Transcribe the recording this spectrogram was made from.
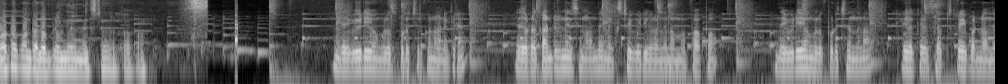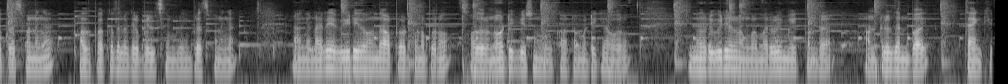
ரோட்டோ பண்ணுறது எப்படிங்கிறது நெக்ஸ்ட் பார்ப்போம். இந்த வீடியோ உங்களுக்கு பிடிச்சிருக்குன்னு நினைக்கிறேன். இதோட கண்டினியூஷன் வந்து நெக்ஸ்ட் வீடியோ வந்து நம்ம பார்ப்போம். இந்த வீடியோ உங்களுக்கு பிடிச்சிருந்துன்னா கீழே இருக்கிற சப்ஸ்கிரைப் பட்டன் வந்து ப்ரெஸ் பண்ணுங்கள் அது பக்கத்தில் இருக்கிற பெல் சிம்பிளையும் ப்ரெஸ் பண்ணுங்கள் நாங்கள் நிறைய வீடியோ வந்து அப்லோட் பண்ண போகிறோம் அதோட நோட்டிஃபிகேஷன் உங்களுக்கு ஆட்டோமேட்டிக்காக வரும். இன்னொரு வீடியோவில் உங்களை மறுபடியும் மீட் பண்ணுறேன் அன்டில் தென் பாய் தேங்க்யூ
